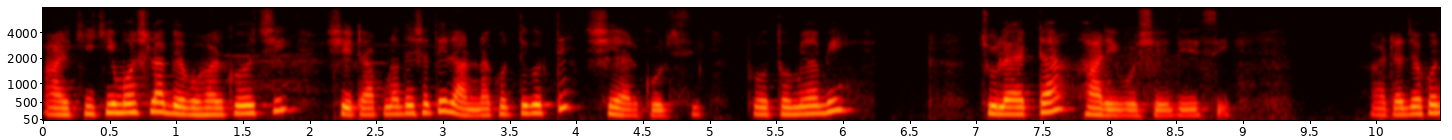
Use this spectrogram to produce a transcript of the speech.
আর কি কি মশলা ব্যবহার করেছি সেটা আপনাদের সাথে রান্না করতে করতে শেয়ার করছি। প্রথমে আমি চুলায় একটা হাঁড়ি বসিয়ে দিয়েছি। হাঁড়িটা যখন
